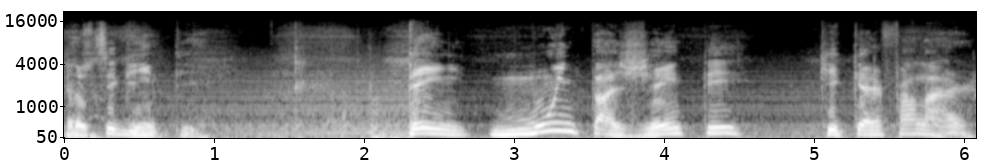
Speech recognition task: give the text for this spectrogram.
é o seguinte: tem muita gente que quer falar.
